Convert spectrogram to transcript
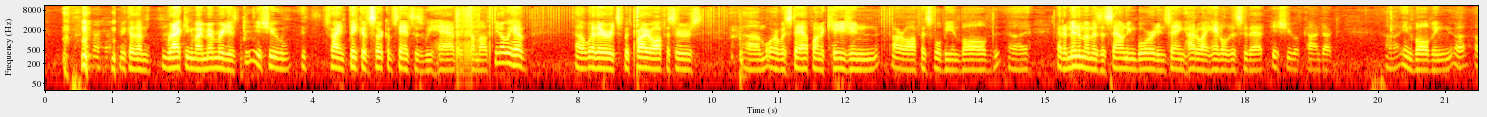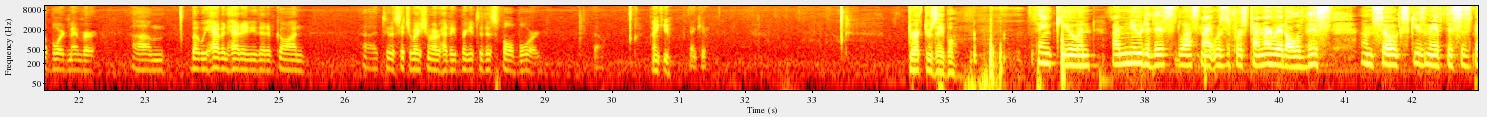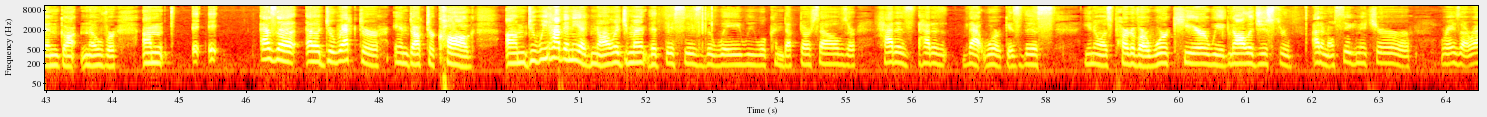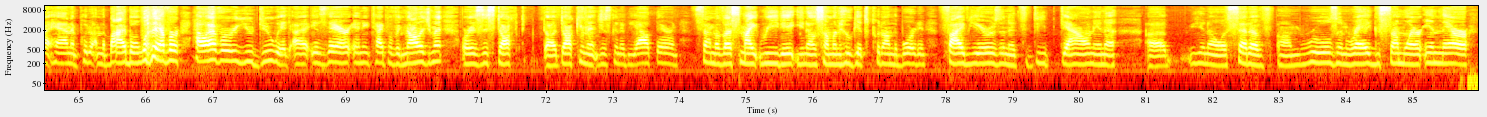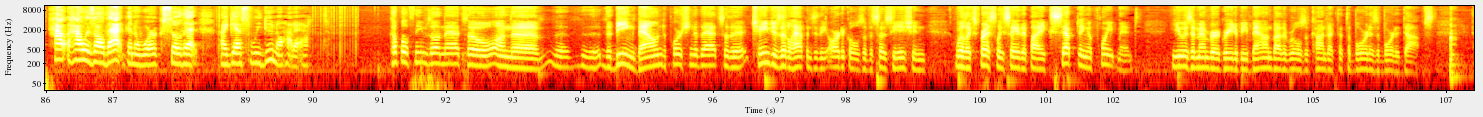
because I'm racking my memory to issue, try and think of circumstances we have that come up. You know, we have, uh, whether it's with prior officers um, or with staff on occasion, our office will be involved uh, at a minimum as a sounding board in saying, how do I handle this or that issue of conduct uh, involving a, a board member. Um, but we haven't had any that have gone to a situation where we had to bring it to this full board. So, Thank you. thank you. Director Szabo. Thank you, and I'm new to this. Last night was the first time I read all of this, um, so excuse me if this has been gotten over. Um, it, it, as a, a director in DRCOG, um, do we have any acknowledgement that this is the way we will conduct ourselves, or how does how does that work? Is this, you know, as part of our work here, we acknowledge this through I don't know signature or raise our right hand and put it on the Bible, whatever, however you do it. Uh, is there any type of acknowledgement, or is this doc, uh, document just going to be out there and some of us might read it, you know, someone who gets put on the board in five years and it's deep down in a, uh, you know, a set of um, rules and regs somewhere in there. How, how is all that going to work so that I guess we do know how to act? couple of themes on that. So on the, the, the, the being bound portion of that, so the changes that will happen to the Articles of Association will expressly say that by accepting appointment, you as a member agree to be bound by the rules of conduct that the board as a board adopts.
